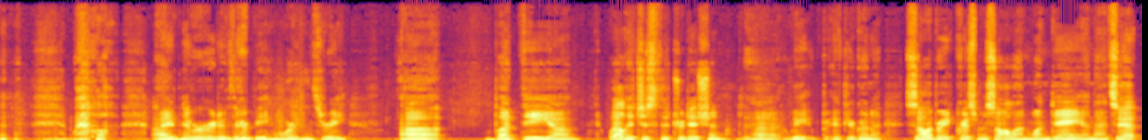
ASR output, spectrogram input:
well, I've never heard of there being more than three. Uh, but the, uh, well, it's just the tradition. Uh, we, if you're going to celebrate Christmas all on one day and that's it,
